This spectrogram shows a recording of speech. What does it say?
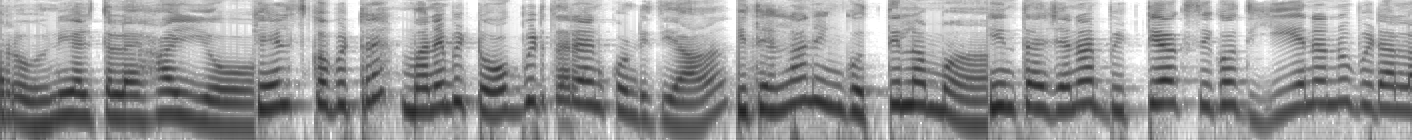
ರೋಹಿಣಿ ಹೇಳ್ತಾಳೆ. ಅಯ್ಯೋ, ಕೇಳಿಸ್ಕೊಬಿಟ್ರೆ ಮನೆ ಬಿಟ್ಟು ಹೋಗ್ಬಿಡ್ತಾರೆ ಅನ್ಕೊಂಡಿದ್ಯಾ? ಇದೆಲ್ಲ ನಿಂಗ್ ಗೊತ್ತಿಲ್ಲಮ್ಮ. ಇಂತ ಜನ ಬಿಟ್ಟಿಯಾಗಿ ಸಿಗೋದ್ ಏನನ್ನು ಬಿಡಲ್ಲ.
